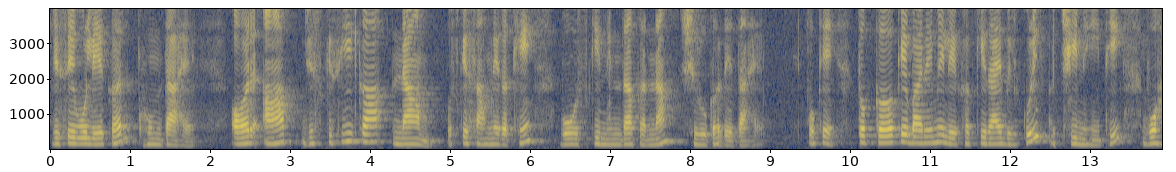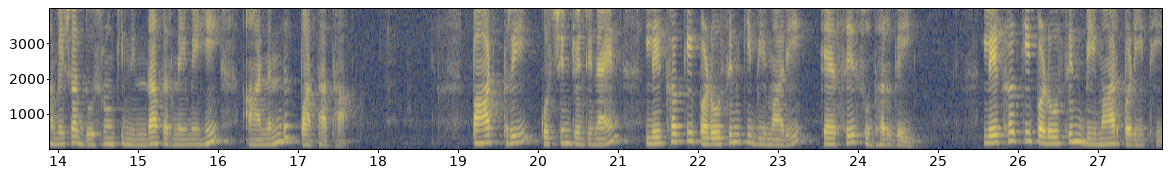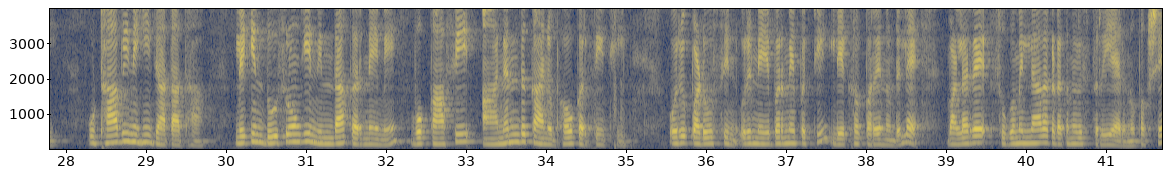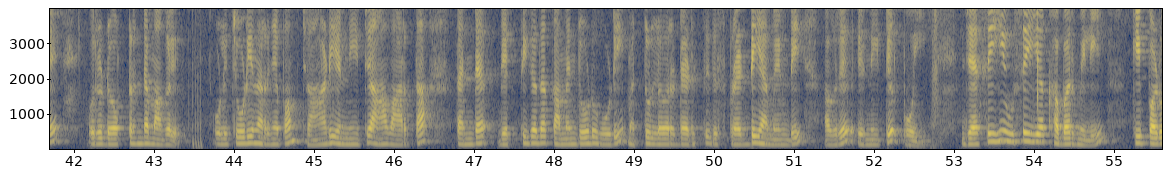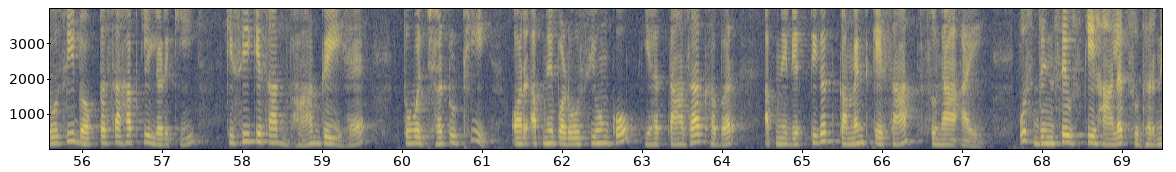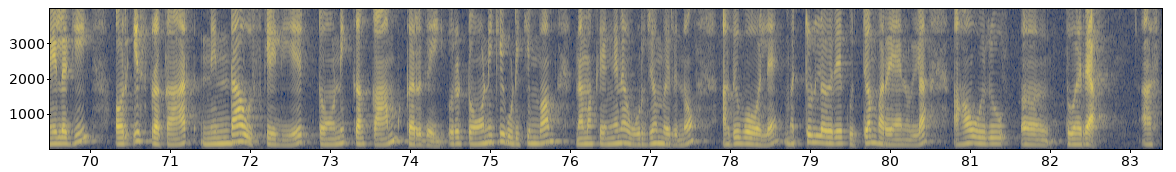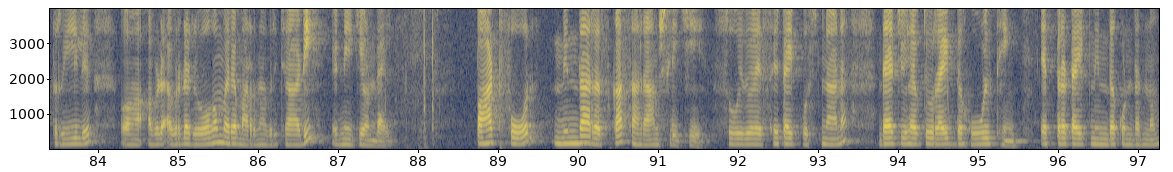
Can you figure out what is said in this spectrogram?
जिसे वो लेकर घूमता है। और आप जिस किसी का नाम उसके सामने रखें, वो उसकी निंदा करना शुरू कर देता है। ओके तो क के बारे में लेखक की राय बिल्कुल अच्छी नहीं थी। वो हमेशा दूसरों की निंदा करने में ही आनंद पाता था। Part three question twenty nine लेखक की पड़ोसिन की बीमारी कैसे सुधर गई? लेखक की पड़ोसिन बीमार पड़ी थी, उठा भी नहीं जाता था, लेकिन दूसरों की निंदा करने में वो काफ़ी आनंद का अनुभव करती थी। ഒരു പടോസിൻ ഒരു നെയ്ബറിനെ പറ്റി ലേഖക് പറയുന്നുണ്ട് അല്ലേ വളരെ സുഖമില്ലാതെ കിടക്കുന്ന ഒരു സ്ത്രീയായിരുന്നു പക്ഷേ ഒരു ഡോക്ടറിൻ്റെ മകൾ ഒളിച്ചോടി എന്നറിഞ്ഞപ്പം ചാടി എണ്ണീറ്റ് ആ വാർത്ത തൻ്റെ വ്യക്തിഗത കമൻറ്റോടുകൂടി മറ്റുള്ളവരുടെ അടുത്ത് ഇത് സ്പ്രെഡ് ചെയ്യാൻ വേണ്ടി അവർ എണ്ണീറ്റ് പോയി जैसे ही उसे यह खबर मिली कि पड़ोसी डॉक्टर साहब की लड़की किसी के साथ भाग गई है तो वो झट उठी और अपने पड़ोसियों को यह ताज़ा खबर अपने व्यक्तिगत कमेंट के साथ सुना आई उस दिन से उसकी हालत सुधरने लगी और इस प्रकार നിന്ദ उसके लिए ടോണിക് का काम कर गई ഒരു ടോണിക്ക് കുടിക്കുമ്പം നമുക്ക് എങ്ങനെ ഊർജം വരുന്നോ അതുപോലെ മറ്റുള്ളവരെ കുറ്റം പറയാനുള്ള ആ ഒരു ആ, ത്വര ആ സ്ത്രീയിൽ അവിടെ അവരുടെ രോഗം വരെ മറന്ന് അവർ ചാടി എണ്ണീക്കുകയുണ്ടായി പാർട്ട് ഫോർ നിന്ദ റസ് കാ സാരാംശ് ലിഖിയെ സോ ഇതൊരു എസ് എ ടൈപ്പ് ക്വസ്റ്റ്യൻ ആണ്. That you have to write the whole thing എത്ര ടൈപ്പ് നിന്ദക്കുണ്ടെന്നും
